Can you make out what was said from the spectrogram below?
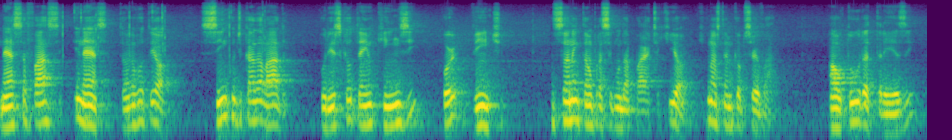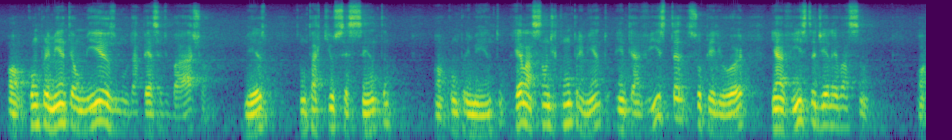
nessa face e nessa. Então eu vou ter, ó, 5 de cada lado. Por isso que eu tenho 15 por 20. Passando então para a segunda parte aqui, ó, o que nós temos que observar? Altura 13, Ó, o comprimento é o mesmo da peça de baixo, ó, mesmo. Então está aqui o 60, ó, comprimento, relação de comprimento entre a vista superior e a vista de elevação. Ó,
